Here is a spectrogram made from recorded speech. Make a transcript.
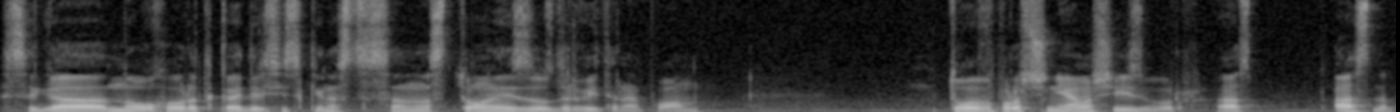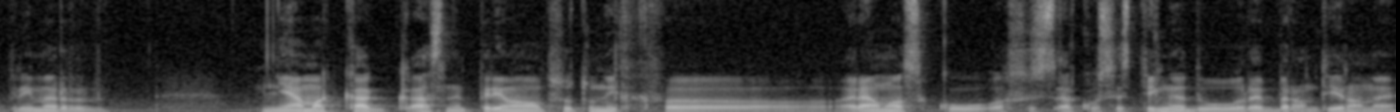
сега много хора така идеалистически нас- са настроени за оздравителен план. Това е въпрос, че нямаше избор. Аз, аз, например, няма как, аз не приемам абсолютно никаква... Реално, аз, ако, ако се стигне до ребрандиране,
